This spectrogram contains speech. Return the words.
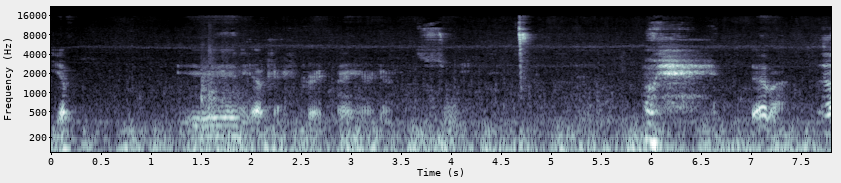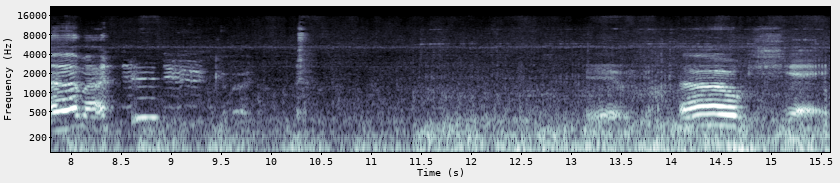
Yep. In, okay, great. Right here again. Sweet. Okay. Come on. Come on. Come on. There we go. Okay.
